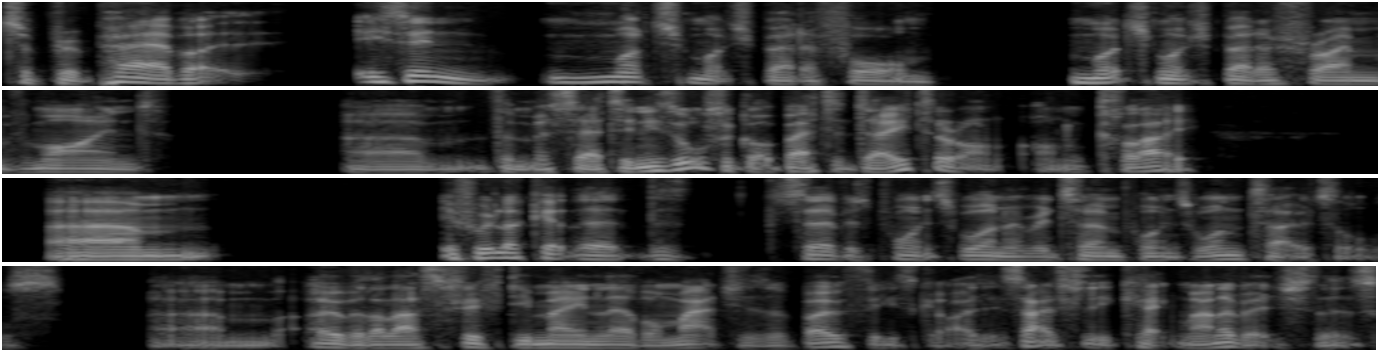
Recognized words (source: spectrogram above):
to prepare. But he's in much much better form, much much better frame of mind um, than Musetti, and he's also got better data on on clay. Um, if we look at the, the service points one and return points one totals um, over the last 50 main level matches of both these guys, it's actually Kekmanovic that's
